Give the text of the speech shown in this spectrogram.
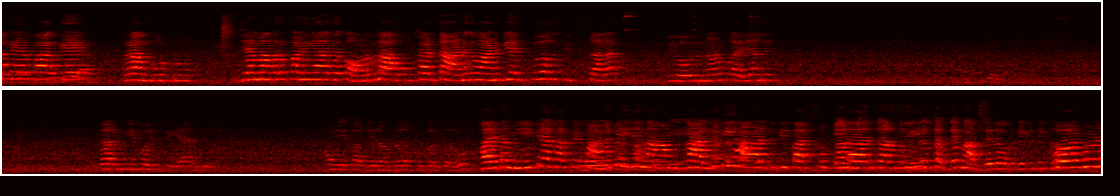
ਕੇ ਪਾ ਕੇ ਰੰਗ ਉੱਡੂ ਜੇ ਮਗਰ ਕਣੀਆਂ ਆ ਕੇ ਕੌਣ ਲਾਹੂ ਸਾਡਾ ਤਾਂ ਆਂਢ ਗੁਆਂਢ ਵੀ ਦਿੱਤ ਸਾਰਾ ਵੀ ਉਹ ਉਹਨਾਂ ਨੂੰ ਪਾਈ ਜਾਂਦੇ। ਗਰਮੀ ਹੋਈ ਪਈ ਆ ਜੀ। ਹਜੇ ਤਾਂ ਜੇ ਰੱਬ ਦਾ ਸ਼ੁਕਰ ਕਰੋ। ਹਾਏ ਤਾਂ ਮੀਂਹ ਪਿਆ ਕਰਕੇ ਠੰਡ ਪਈ ਜੇ ਨਾਮ। ਕੱਲ ਕੀ ਹਾਲਤ ਦੀ ਪਰਸੋਂ ਕੀ ਹਾਲਤ ਕਰਨ ਨੂੰ ਸੱਦੇ ਮਾਰਦੇ ਲੋਕ ਡਿਗ ਡਿਗ। ਹੋਰ ਹੁਣ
